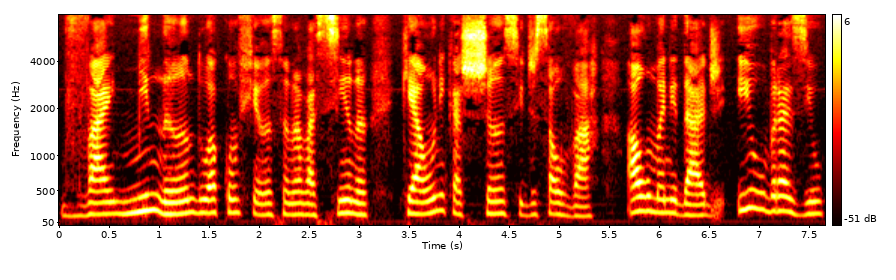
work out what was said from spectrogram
vai minando a confiança na vacina, que é a única chance de salvar a humanidade e o Brasil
